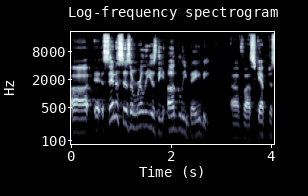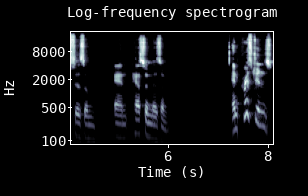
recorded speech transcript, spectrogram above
Uh, cynicism really is the ugly baby of uh, skepticism and pessimism. And Christians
